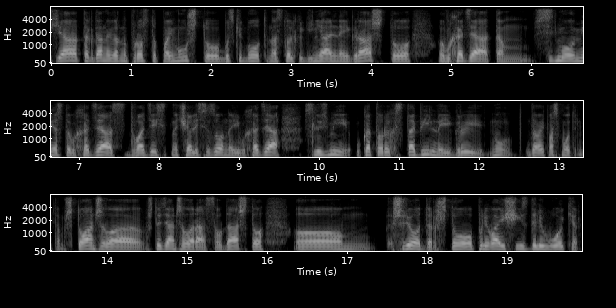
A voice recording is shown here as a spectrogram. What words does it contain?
я тогда, наверное, просто пойму, что баскетбол это настолько гениальная игра, что выходя там с седьмого места, выходя с 2-10 в начале сезона и выходя с людьми, у которых стабильные игры, ну, давай посмотрим там, что Анджела, что Дианджела Рассел, да, что эм, Шредер, что поливающий издали Уокер,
